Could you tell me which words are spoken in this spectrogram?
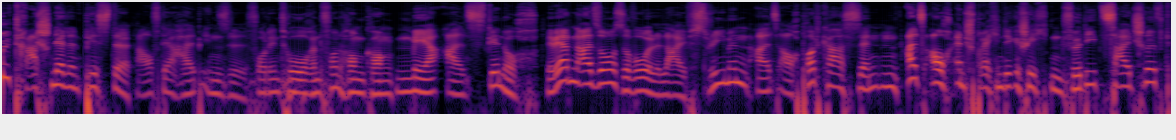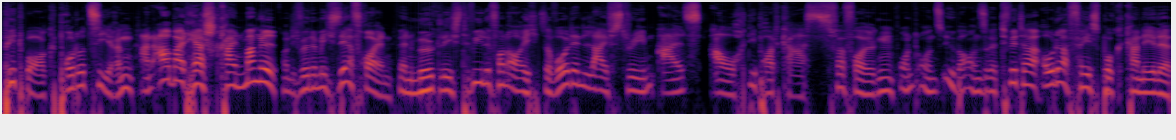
ultraschnellen Piste auf der Halbinsel vor den Toren von Hongkong mehr als genug. Wir werden also sowohl live streamen als auch Podcasts senden, als auch entsprechende Geschichten für die Zeitschrift Pitwalk produzieren. An Arbeit herrscht kein Mangel und ich würde mich sehr freuen, wenn möglichst viele von euch sowohl den Livestream als auch die Podcasts verfolgen und uns über unsere Twitter- oder Facebook-Kanäle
